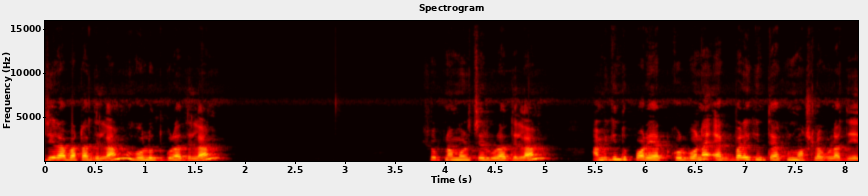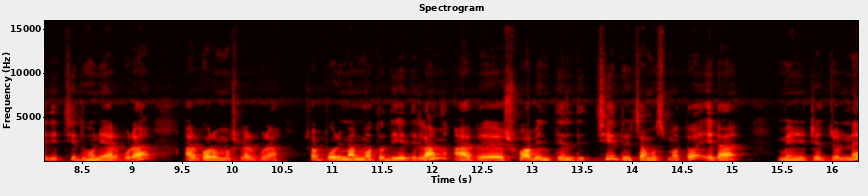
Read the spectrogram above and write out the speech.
জিরা বাটা দিলাম, হলুদ গুঁড়া দিলাম, শুকনো মরিচের গুঁড়া দিলাম আমি কিন্তু পরে অ্যাড করব না। একবারে কিন্তু এখন মশলাগুলো দিয়ে দিচ্ছি, ধনিয়ার গুঁড়া আর গরম মশলার গুঁড়া। সব পরিমাণ মতো দিয়ে দিলাম আর সোয়াবিন তেল দিচ্ছি দুই চামচ মতো। এটা মিনিটের জন্যে।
